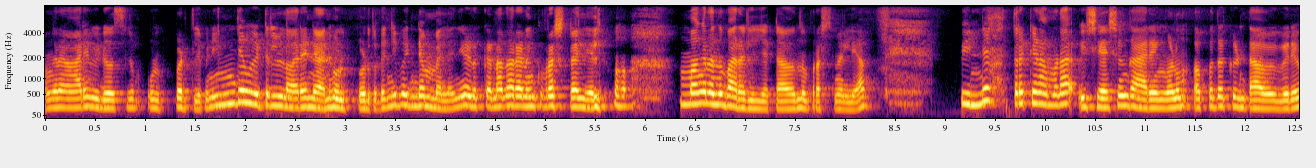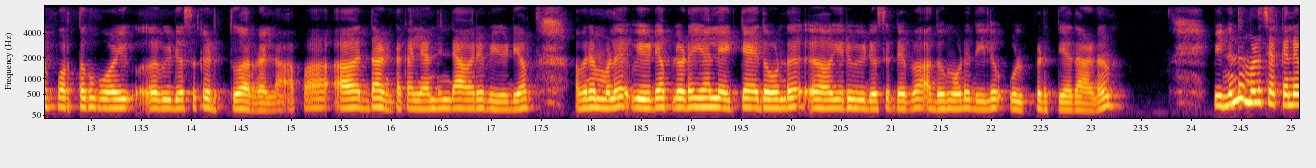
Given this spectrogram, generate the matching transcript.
അങ്ങനെ ആരെ വീഡിയോസിലും ഉൾപ്പെടുത്തില്ല. പിന്നെ എന്റെ വീട്ടിലുള്ളവരെ ഞാൻ ഉൾപ്പെടുത്തുള്ളൂ ഇനിയിപ്പോൾ എന്റെ അമ്മല്ല ഇനി എടുക്കേണ്ടതെന്ന് പറയാൻ എനിക്ക് പ്രശ്നമില്ലല്ലോ. അമ്മ അങ്ങനെയൊന്നും പറയലില്ല കേട്ടോ അതൊന്നും പ്രശ്നമില്ല. പിന്നെ ഇത്രയൊക്കെ നമ്മുടെ വിശേഷം കാര്യങ്ങളും അപ്പോൾ ഇതൊക്കെ ഉണ്ടാവും. ഇവർ പുറത്തൊക്കെ പോയി വീഡിയോസൊക്കെ എടുത്തു പറഞ്ഞല്ലോ. അപ്പോൾ ഇതാണ് കേട്ടോ കല്യാണത്തിന്റെ ആ ഒരു വീഡിയോ. അപ്പോൾ നമ്മൾ വീഡിയോ അപ്ലോഡ് ചെയ്യാൻ ലേറ്റ് ആയതുകൊണ്ട് ഈ ഒരു വീഡിയോസ് ഇട്ടപ്പോൾ അതും കൂടി ഇതിൽ ഉൾപ്പെടുത്തിയതാണ്. പിന്നെ നമ്മൾ ചെക്കന്റെ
